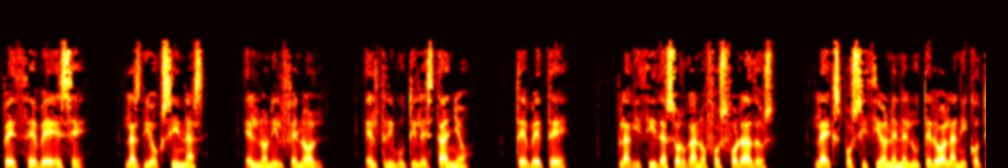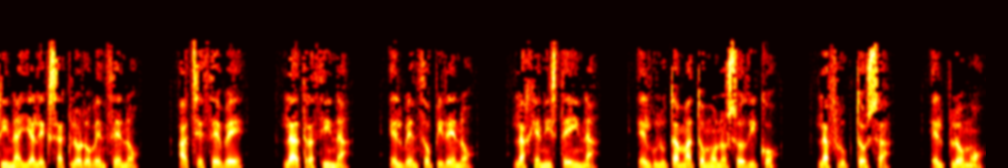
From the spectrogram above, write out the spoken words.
PCBS, las dioxinas, el nonilfenol, el tributilestaño, TBT, plaguicidas organofosforados, la exposición en el útero a la nicotina y al hexaclorobenceno, HCB, la atracina, el benzopireno, la genisteína, el glutamato monosódico, la fructosa, el plomo,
